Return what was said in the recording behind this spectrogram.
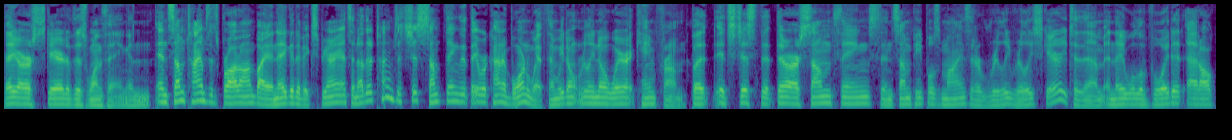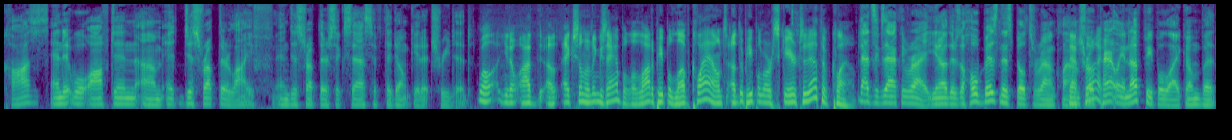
they are scared of this one thing. And and sometimes it's brought on by a negative experience and other times it's just something that they were kind of born with and we don't really know where it came from. But it's just that there are some things in some people's minds that are really really scary to them and they will avoid it at all costs and it will often um, it disrupt their life and disrupt their success if they don't get it treated. Well you know uh, excellent example. A lot of people love clowns. Other people are scared to death of clowns. That's exactly right. You know there's a whole business built around clowns. That's so right. apparently enough people like them, but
